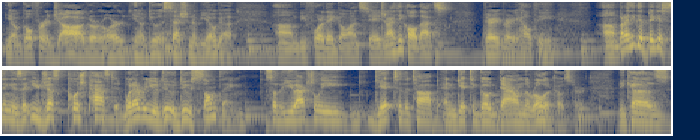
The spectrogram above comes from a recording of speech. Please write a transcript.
you know, go for a jog or, or you know, do a session of yoga um, before they go on stage. And I think all that's very, very healthy. Um, but I think the biggest thing is that you just push past it. Whatever you do, do something so that you actually get to the top and get to go down the roller coaster. Because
